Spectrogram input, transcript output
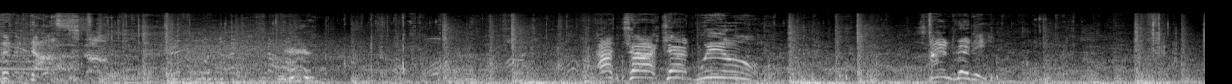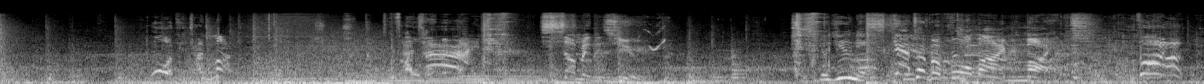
to dust! Attack at will! Stand ready! What a muck! Attack! Summons you! Your unit. Scatter before my might! Fight!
